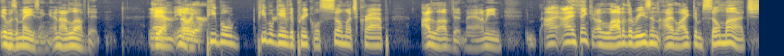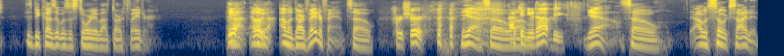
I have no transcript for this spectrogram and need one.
it was amazing, and I loved it. yeah. And you know, oh yeah. people people gave the prequels so much crap. I loved it, man. I mean, I I think a lot of the reason I liked them so much is because it was a story about Darth Vader. And Yeah. I, Oh, I'm, yeah. I'm a Darth Vader fan, so For sure. yeah. So How can um, you not be? Yeah. So I was so excited.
